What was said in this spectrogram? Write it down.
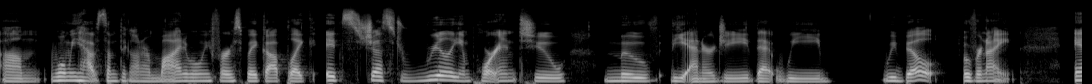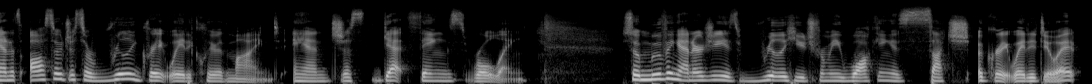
um, when we have something on our mind when we first wake up. Like it's just really important to move the energy that we we built overnight. And it's also just a really great way to clear the mind and just get things rolling. So, moving energy is really huge for me. Walking is such a great way to do it.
